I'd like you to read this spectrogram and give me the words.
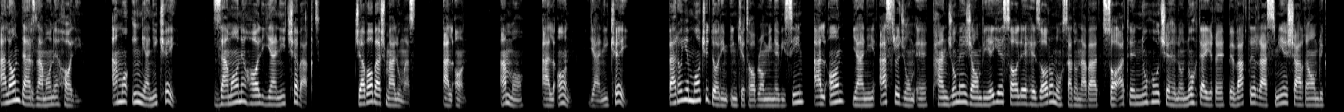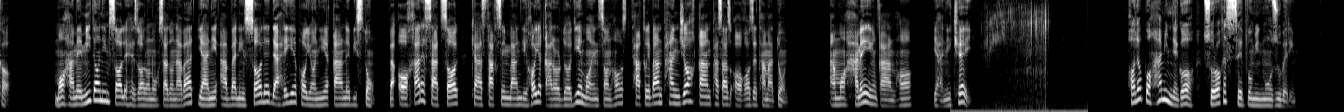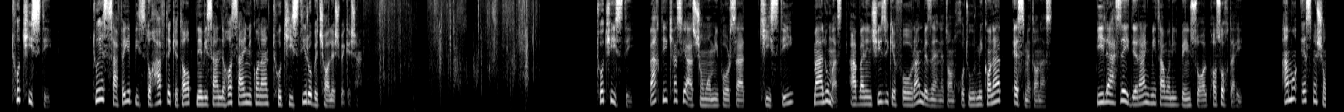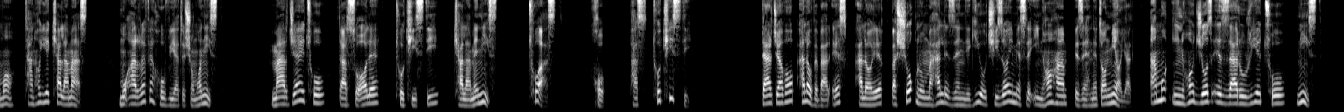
الان در زمان حالیم. اما این یعنی کی؟ زمان حال یعنی چه وقت؟ جوابش معلوم است. الان. اما الان یعنی کی؟ برای ما که داریم این کتاب را می نویسیم الان یعنی عصر جمعه پنجم ژانویه سال 1990 ساعت 9 و 49 دقیقه به وقت رسمی شرق آمریکا. ما همه می‌دانیم سال 1990 یعنی اولین سال دهه پایانی قرن بیستم. و آخر صد سال که از تقسیم بندی های قراردادی ما انسان هاست تقریبا پنجاه قرن پس از آغاز تمدن اما همه این قرن ها یعنی کی؟ حالا با همین نگاه سراغ سومین موضوع بریم تو کیستی؟ توی صفحه 27 کتاب نویسنده ها سعی می‌کنن تو کیستی رو به چالش بکشن تو کیستی؟ وقتی کسی از شما می‌پرسد کیستی؟ معلوم است اولین چیزی که فوراً به ذهنتان خطور می کند اسمتان است. بی لحظه درنگ می توانید به این سوال پاسخ دهید. اما اسم شما تنها یک کلمه است. معرف هویت شما نیست. مرجع تو در سوال تو کیستی کلمه نیست. تو است. خب پس تو کیستی؟ در جواب علاوه بر اسم، علایق و شغل و محل زندگی و چیزایی مثل اینها هم به ذهنتان می آید. اما اینها جزء ضروری تو نیست.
